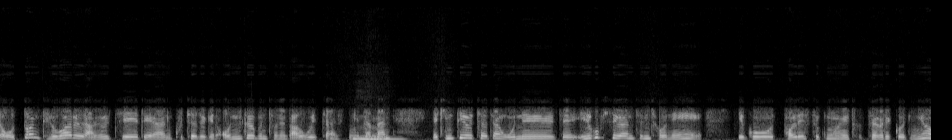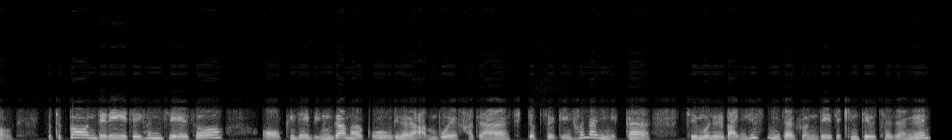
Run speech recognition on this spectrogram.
어떤 대화를 나눌지에 대한 구체적인 언급은 전혀 나오고 있지 않습니다만 음. 네, 김태우 차장 오늘 이제 7시간쯤 전에 이곳 벌레스 공항에 도착을 했거든요. 특파원들이 이제 현지에서 어, 굉장히 민감하고 우리나라 안보에 가장 직접적인 현안이니까 질문을 많이 했습니다. 그런데 이제 김태우 차장은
